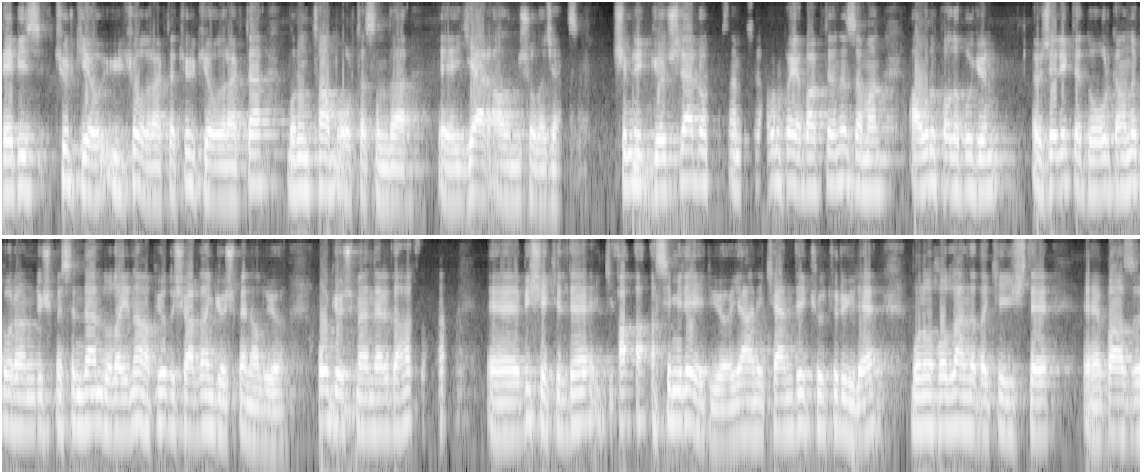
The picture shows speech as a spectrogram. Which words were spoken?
ve biz Türkiye ülke olarak da Türkiye olarak da bunun tam ortasında e, yer almış olacağız. Şimdi göçler noktasında mesela Avrupa'ya baktığınız zaman Avrupalı bugün özellikle doğurganlık oranının düşmesinden dolayı ne yapıyor? Dışarıdan göçmen alıyor. O göçmenleri daha sonra e, bir şekilde asimile ediyor. Yani kendi kültürüyle bunu Hollanda'daki işte e, bazı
